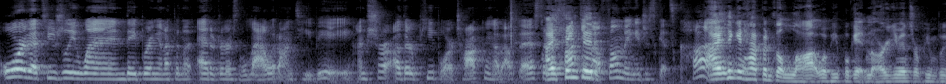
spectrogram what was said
Or that's usually when they bring it up and the editors allow it on TV. I'm sure other people are talking about this. They're I think that- about filming, it just gets cut. I think it happens a lot when people get in arguments or people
